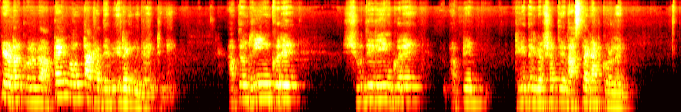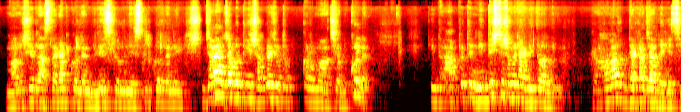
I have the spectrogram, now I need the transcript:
পে অর্ডার করবে, আপনাকে কখন টাকা দেবে, এটা কিন্তু গ্যারান্টি নেই। আপনি ঋণ করে, সুদে ঋণ করে আপনি ঠিকাদারি ব্যবসাতে রাস্তাঘাট করলেন মানুষের রাস্তাঘাট করলেন ব্রিজ করলেন স্কুল করলেন যা যাবতীয় সরকারি যত কর্ম আছে আপনি করলেন। কিন্তু আপনি তো নির্দিষ্ট সময় টাকা দিতে পারবেন না। কারণ আমার দেখা যা দেখেছি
